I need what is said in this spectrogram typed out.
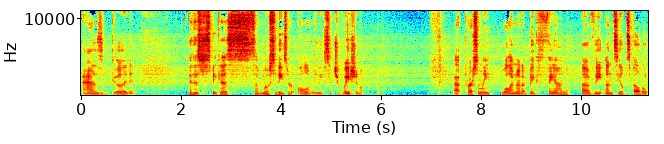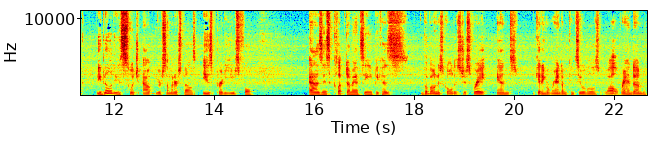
as good. And that's just because some, most of these are all really situational. Uh, personally, while I'm not a big fan of the Unsealed Spellbook, the ability to switch out your summoner spells is pretty useful, as is Kleptomancy, because the bonus gold is just great, and getting random consumables, while random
